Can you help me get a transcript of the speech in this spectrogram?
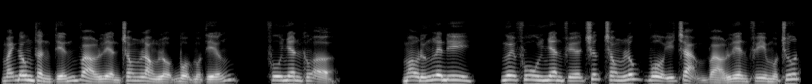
Mạnh đông thần tiến vào liền trong lòng lộ bột một tiếng, phu nhân không ở. Mau đứng lên đi, ngươi phu nhân phía trước trong lúc vô ý chạm vào liên phi một chút,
